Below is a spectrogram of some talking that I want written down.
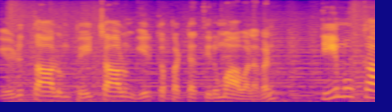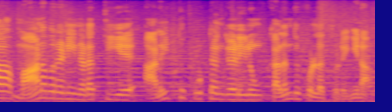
எழுத்தாலும் பேச்சாலும் ஈர்க்கப்பட்ட திருமாவளவன் திமுக மாணவரணி நடத்திய அனைத்து கூட்டங்களிலும் கலந்து கொள்ளத் தொடங்கினார்.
